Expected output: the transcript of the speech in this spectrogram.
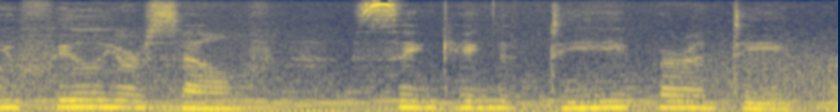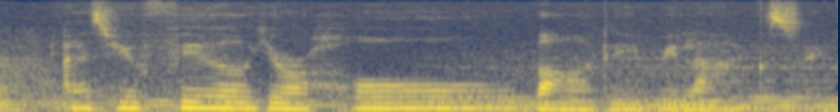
You feel yourself sinking deeper and deeper as you feel your whole body relaxing.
